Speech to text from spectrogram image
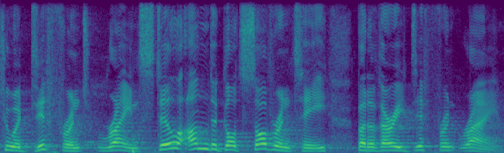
to a different reign, still under God's sovereignty, but a very different reign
